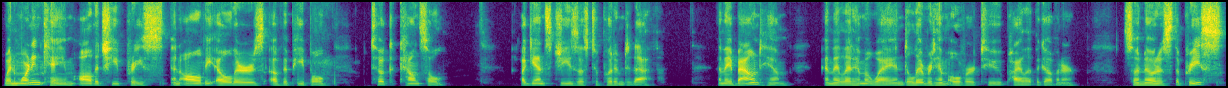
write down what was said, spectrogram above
When morning came, all the chief priests and all the elders of the people took counsel against Jesus to put him to death. And they bound him and they led him away and delivered him over to Pilate the governor. So notice the priests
